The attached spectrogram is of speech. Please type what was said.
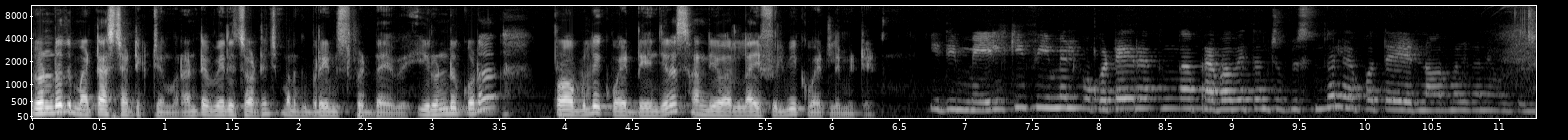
రెండోది మెటాస్టాటిక్ ట్యూమర్. అంటే వేరే చోట నుంచి మనకు బ్రెయిన్ స్ప్రెడ్ అయ్యేవి. ఈ రెండు కూడా probably quite dangerous and your life will be quite limited ఇది మేల్కి ఫీమేల్కి ఒకటే రకంగా ప్రభావితం చూపిస్తుందా? లేకపోతే నార్మల్ గానే ఉంటుంది?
